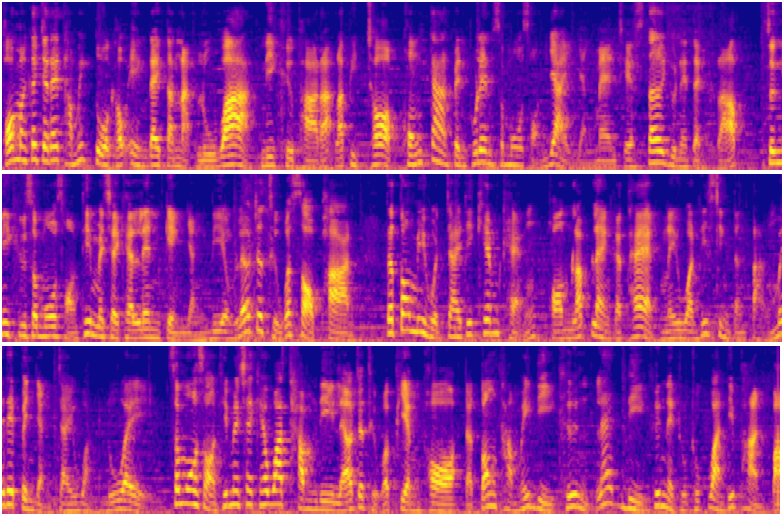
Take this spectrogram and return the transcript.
เพราะมันก็จะได้ทำให้ตัวเขาเองได้ตระหนักรู้ว่า นี่คือภาระรับผิดชอบของการเป็นผู้เล่นสโมสรใหญ่อย่างแมนเชสเตอร์ยูไนเต็ดครับ ซึ่งนี่คือสโมสรที่ไม่ใช่แค่เล่นเก่งอย่างเดียว แล้วจะถือว่าสอบผ่านแต่ต้องมีหัวใจที่เข้มแข็ง พร้อมรับแรงกระแทกในวันที่สิ่งต่างๆ ไม่ได้เป็นอย่างใจหวังด้วย สโมสรที่ไม่ใช่แค่ว่าทำดีแล้วจะถือว่าเพียงพอ แต่ต้องทำให้ดีขึ้นและดีขึ้นในทุกๆวันที่ผ่านไป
